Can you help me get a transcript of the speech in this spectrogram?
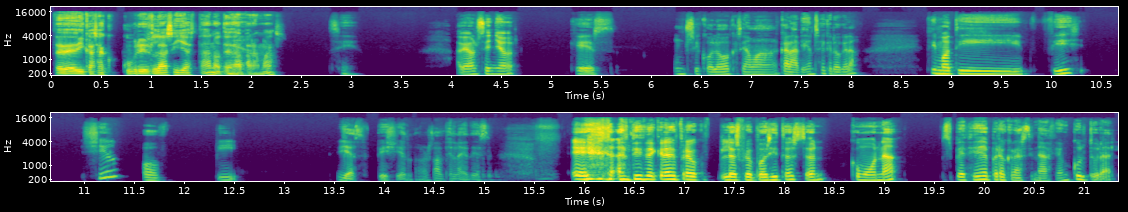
te dedicas a cu- cubrirlas y ya está, no te da para más. Sí. Había un señor que es un psicólogo que se llama canadiense, creo que era, Timothy Fischel o P. Yes, Fischel or something like this. Eh, dice que los, pro- los propósitos son como una especie de procrastinación cultural.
